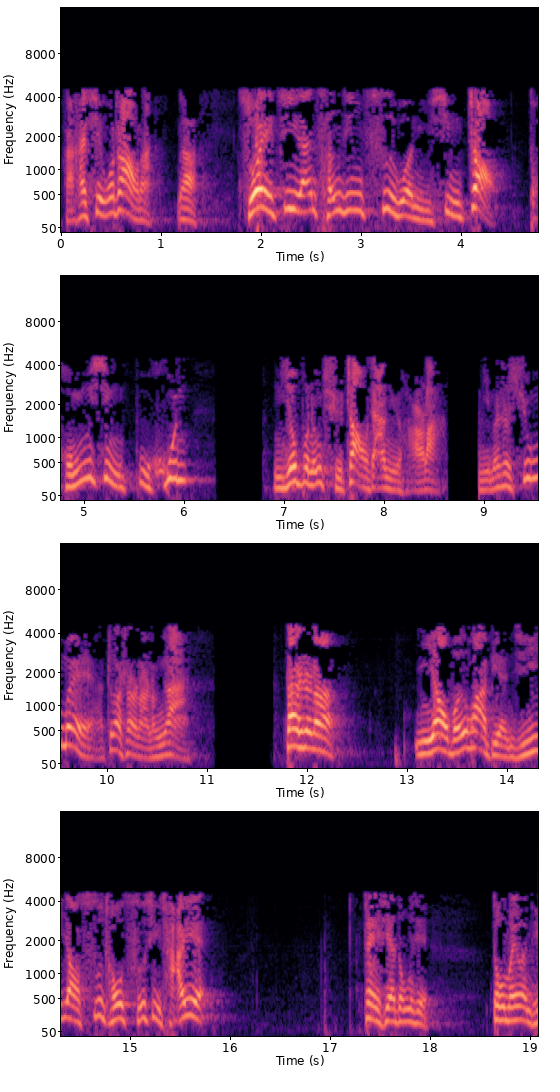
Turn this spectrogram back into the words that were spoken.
还还姓过赵呢啊。所以，既然曾经赐过你姓赵，同姓不婚，你就不能娶赵家女孩了。你们是兄妹啊，这事儿哪能干？但是呢，你要文化典籍，要丝绸、瓷器、茶叶。”这些东西都没问题，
